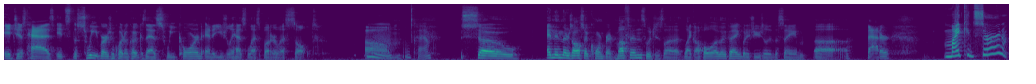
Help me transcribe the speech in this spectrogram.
it just has it's the sweet version, quote unquote, because it has sweet corn, and it usually has less butter, less salt. Um, Okay. so, and then there's also cornbread muffins, which is uh, like a whole other thing, but it's usually the same uh, batter. My concern,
